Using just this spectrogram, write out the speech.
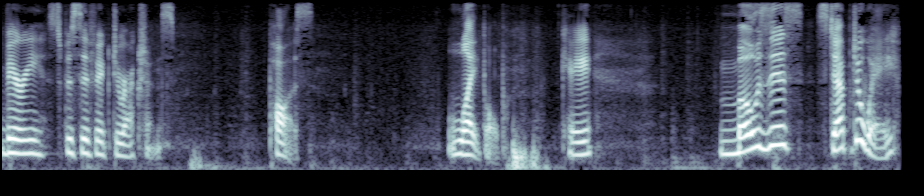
very specific directions. Pause. Light bulb. Okay. Moses stepped away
